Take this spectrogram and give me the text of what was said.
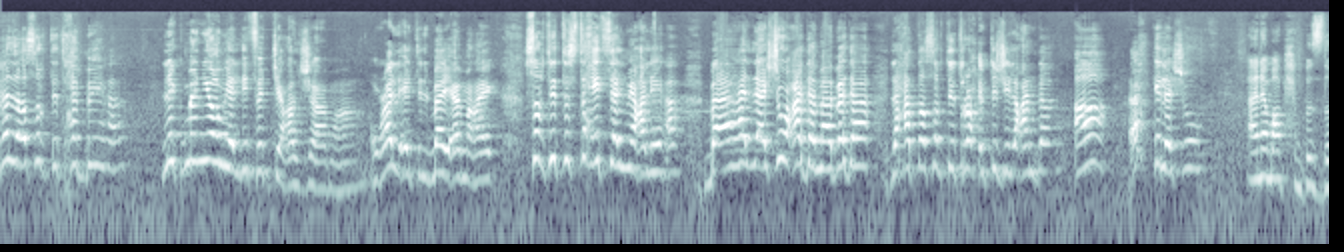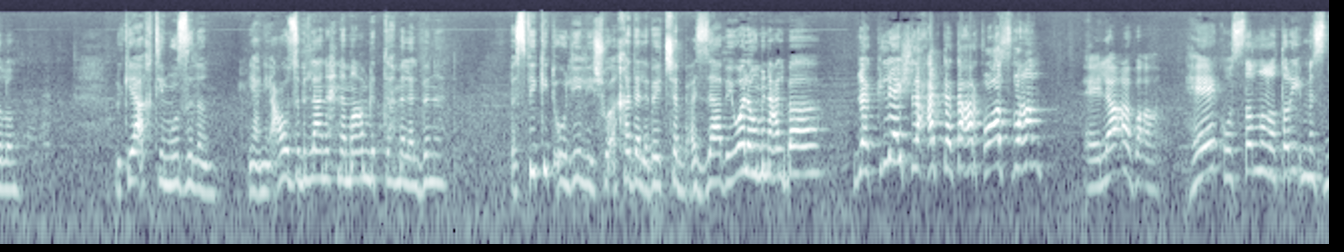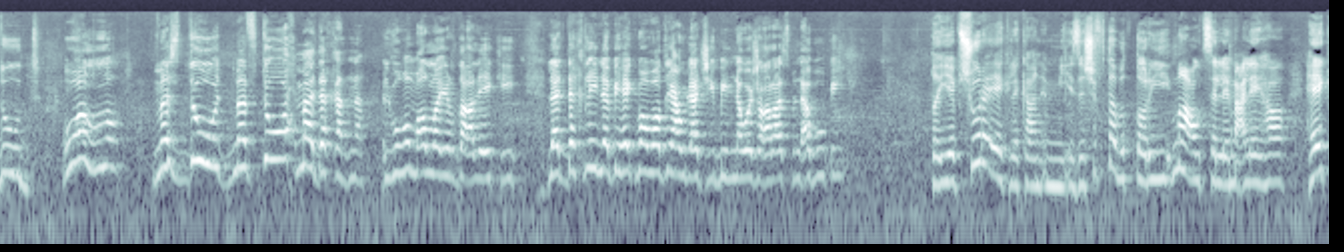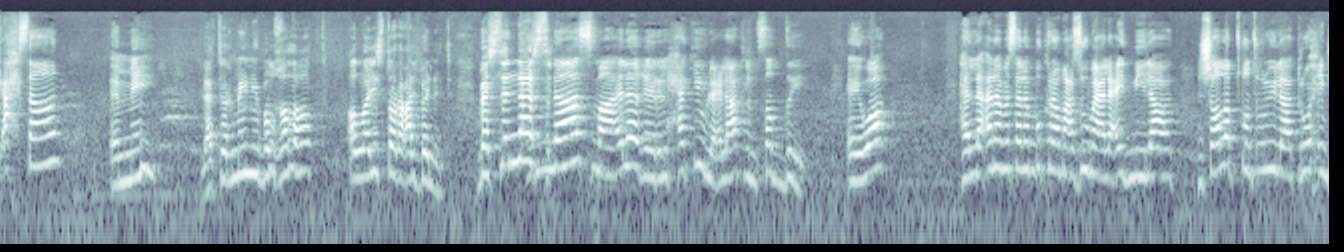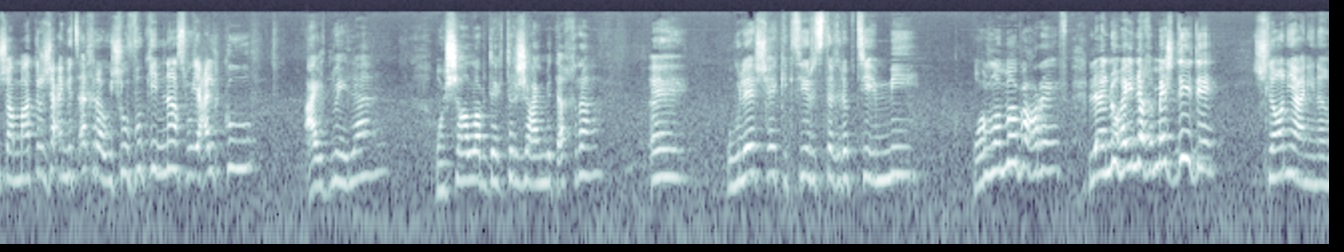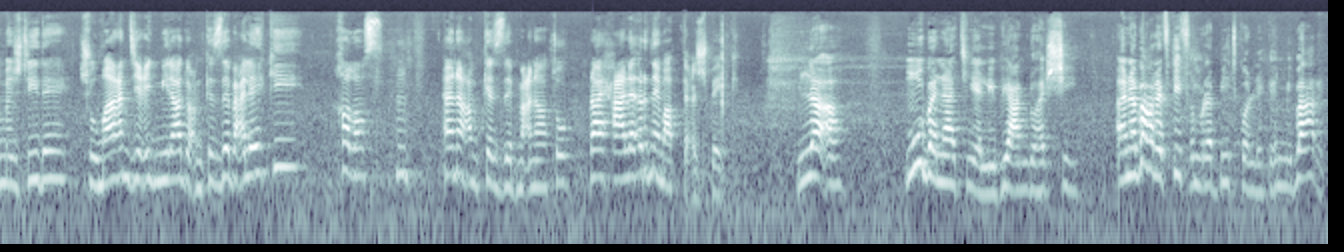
هلا صرت تحبيها؟ لك من يوم يلي فتي على الجامعة وعلقت البيئة معك صرتي تستحي تسلمي عليها. بقى هلأ شو عدا ما بدأ لحتى صرتي تروحي وتجي لعندها؟ آه؟ احكي لشو أنا ما بحب الظلم. لك يا أختي مو ظلم. يعني أعوذ بالله نحن ما عم نتهمها للبنت بس فيكي تقولي لي شو أخذها لبيت شب عزابي ولو من على الباب؟ لك ليش لحتى تعرفوا أصلا؟ إيه لا بقى. هيك وصلنا لطريق مسدود. والله. مسدود مفتوح ما دخلنا. المهم الله يرضى عليكي. لا تدخلينا بهيك مواضيع ولا تجيبي لنا وجع راس من أبوكي. طيب شو رأيك لكان أمي إذا شفتها بالطريق ما عود سلم عليها؟ هيك أحسن؟ أمي لا ترميني بالغلط. الله يستر على البنت. بس الناس الناس ما إلها غير الحكي والعلاك المصدي. أيوه. هلا أنا مثلا بكرة معزومة على عيد ميلاد. إن شاء الله بدكم تقولوا لي لا تروحي مشان ما ترجعي متأخرة ويشوفوكي الناس ويعلكوا عيد ميلاد؟ وإن شاء الله بدك ترجعي متأخرة؟ إيه وليش هيك كثير استغربتي أمي؟ والله ما بعرف لأنه هي نغمة جديدة. شلون يعني نغمة جديدة؟ شو ما عندي عيد ميلاد وعم كذب عليكي؟ خلص. أنا عم كذب معناته رايحة على قرنة ما بتعجبك. لا مو بناتي اللي بيعملوا هالشي. أنا بعرف كيف مربيتكم لك أمي بعرف.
